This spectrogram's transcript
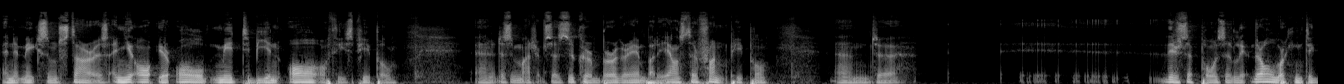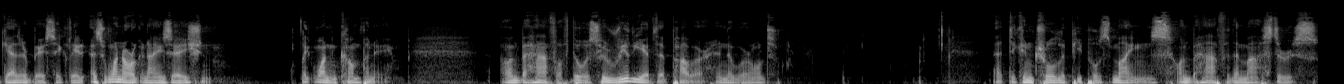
and it makes them stars. And you all, you're all made to be in awe of these people. And it doesn't matter if it's a Zuckerberg or anybody else, they're front people. And uh, they're supposedly they're all working together basically as one organization, like one company, on behalf of those who really have the power in the world uh, to control the people's minds on behalf of the masters.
